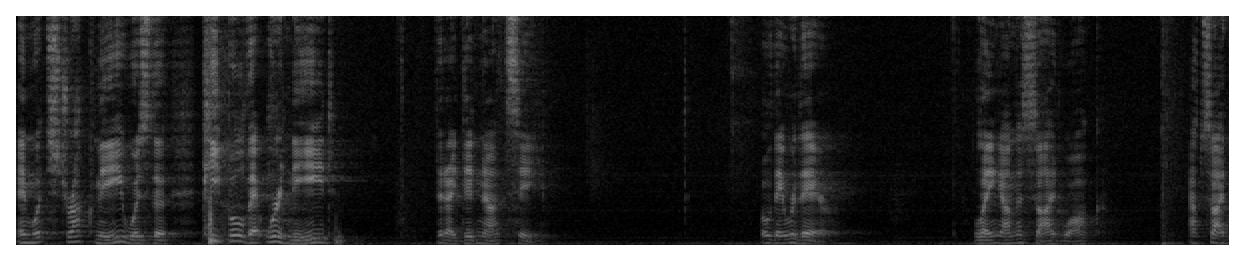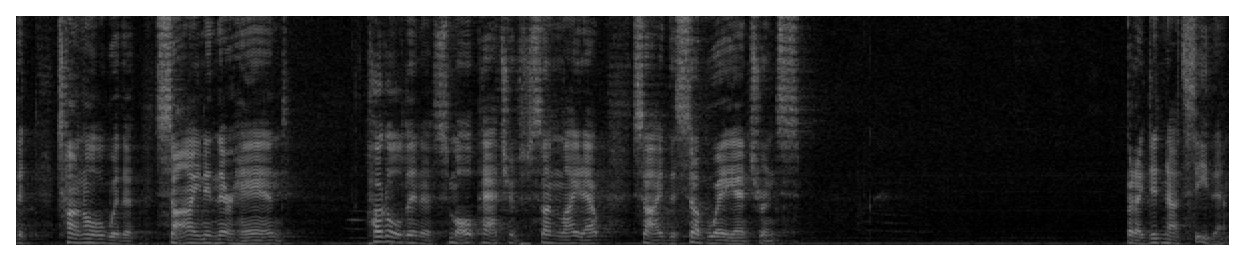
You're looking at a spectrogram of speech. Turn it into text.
And what struck me was the people that were need that I did not see. Oh, they were there, laying on the sidewalk, outside the tunnel with a sign in their hand, huddled in a small patch of sunlight outside the subway entrance. But I did not see them,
